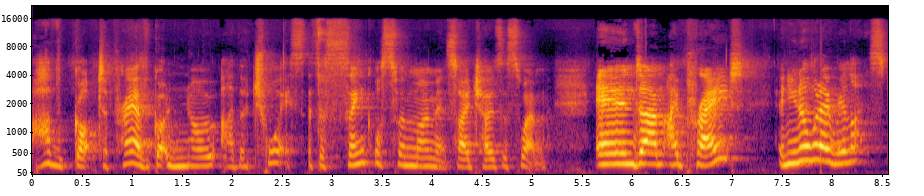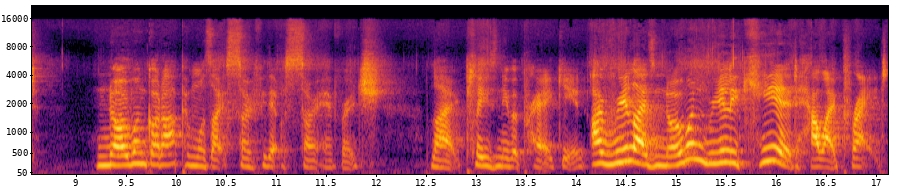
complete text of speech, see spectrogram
I've got to pray. I've got no other choice. It's a sink or swim moment, so I chose to swim. And um, I prayed, and you know what I realized? No one got up and was like, Sophie, that was so average like, please never pray again. I realized no one really cared how I prayed.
